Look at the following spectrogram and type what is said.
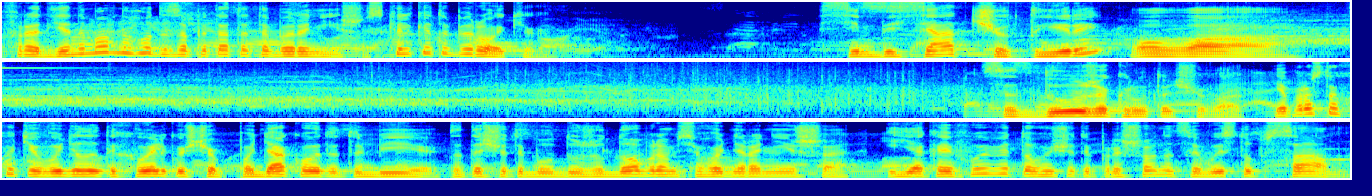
Фред, я не мав нагоди запитати тебе раніше. Скільки тобі років? 74? Ова. Це дуже круто, чувак. Я просто хотів виділити хвильку, щоб подякувати тобі за те, що ти був дуже добрим сьогодні раніше. І я кайфую від того, що ти прийшов на цей виступ сам.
